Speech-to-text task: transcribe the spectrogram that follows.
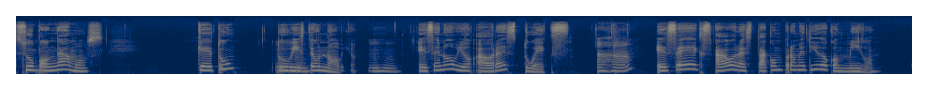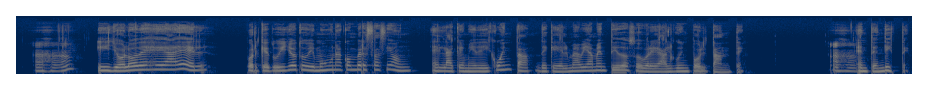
supongamos que tú tuviste un novio. Ese novio ahora es tu ex. Ajá. Ese ex ahora está comprometido conmigo. Ajá. Y yo lo dejé a él porque tú y yo tuvimos una conversación en la que me di cuenta de que él me había mentido sobre algo importante. Ajá. ¿Entendiste?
